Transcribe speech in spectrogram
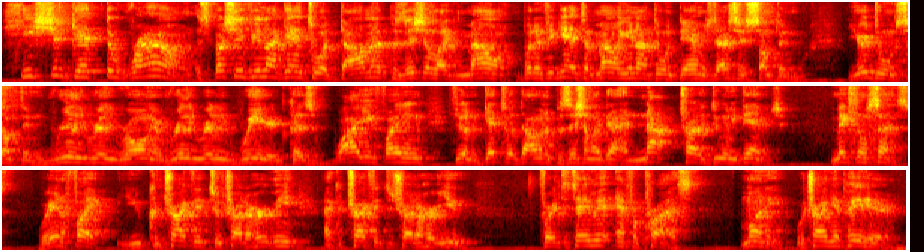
he should get the round, especially if you're not getting to a dominant position like Mount. But if you get into Mount, you're not doing damage. That's just something you're doing something really, really wrong and really, really weird. Because why are you fighting if you're gonna get to a dominant position like that and not try to do any damage? makes no sense. We're in a fight. You contracted to try to hurt me. I contracted to try to hurt you, for entertainment and for prize, money. We're trying to get paid here.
